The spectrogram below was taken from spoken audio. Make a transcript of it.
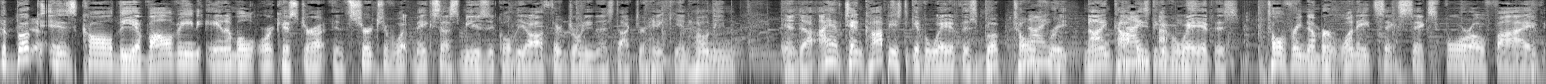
The book is called The Evolving Animal Orchestra In Search of What Makes Us Musical. The author joining us, Dr. Henkjan Honing. And uh, I have 10 copies to give away of this book, toll Nine. free. Nine copies Nine to give away at this toll free number, 1 405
